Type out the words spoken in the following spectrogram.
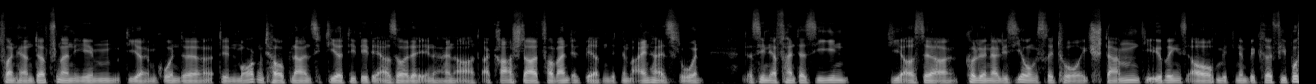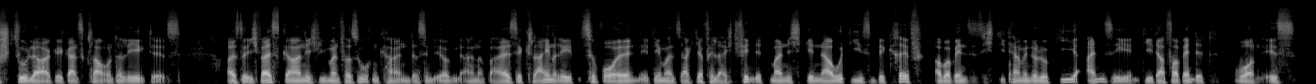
von Herrn Döpfner nehmen, die ja im Grunde den Morgentauplan zitiert, die DDR solle in eine Art Agrarstaat verwandelt werden mit einem Einheitslohn. Das sind ja Fantasien, die aus der Kolonialisierungsrhetorik stammen, die übrigens auch mit einem Begriff wie Buschzulage ganz klar unterlegt ist. Also ich weiß gar nicht, wie man versuchen kann, das in irgendeiner Weise kleinreden zu wollen, indem man sagt, ja, vielleicht findet man nicht genau diesen Begriff. Aber wenn Sie sich die Terminologie ansehen, die da verwendet worden ist,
